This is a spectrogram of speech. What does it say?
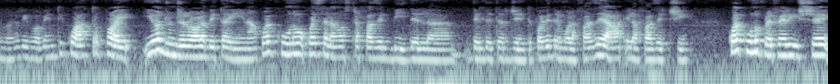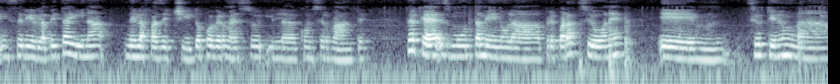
Allora arrivo a 24 poi io aggiungerò la betaina. Qualcuno questa è la nostra fase B del, del detergente poi vedremo la fase A e la fase C. Qualcuno preferisce inserire la betaina nella fase C dopo aver messo il conservante perché smonta meno la preparazione e mh, mm, si ottiene una,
